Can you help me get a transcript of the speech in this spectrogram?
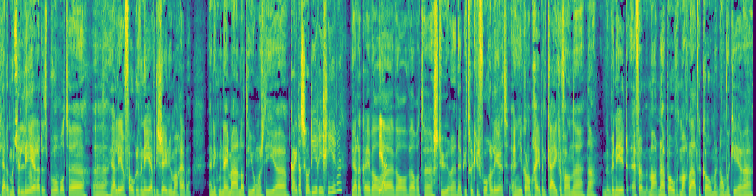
ja, dat moet je leren. Dus bijvoorbeeld uh, uh, ja, leren focussen wanneer je even die zenuw mag hebben. En ik neem aan dat de jongens die... Kan je dat zo dirigeren? Ja, daar kan je wel, ja? wel, wel wat sturen. Daar heb je trucjes voor geleerd. En je kan op een gegeven moment kijken van... nou, wanneer je het even naar boven mag laten komen. Een andere keer...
